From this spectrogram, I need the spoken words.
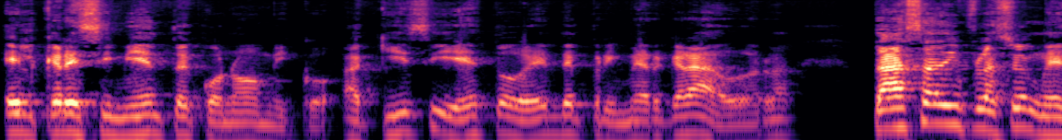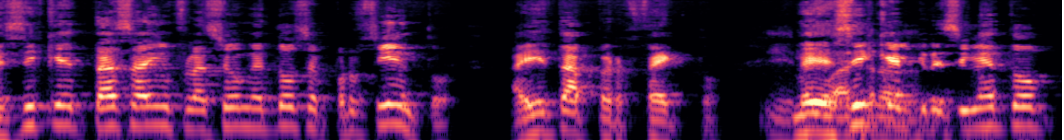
el crecimiento económico. Aquí sí esto es de primer grado, ¿verdad? Tasa de inflación, me decís que tasa de inflación es 12%, ahí está perfecto. Me decís que el crecimiento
